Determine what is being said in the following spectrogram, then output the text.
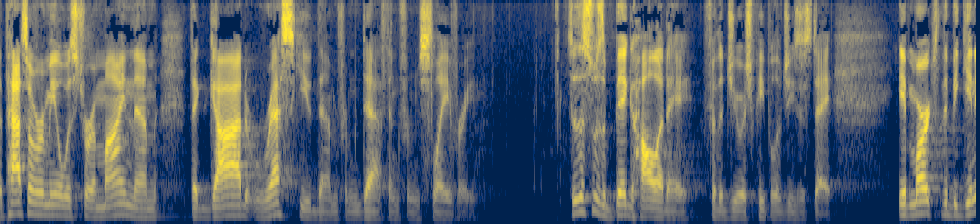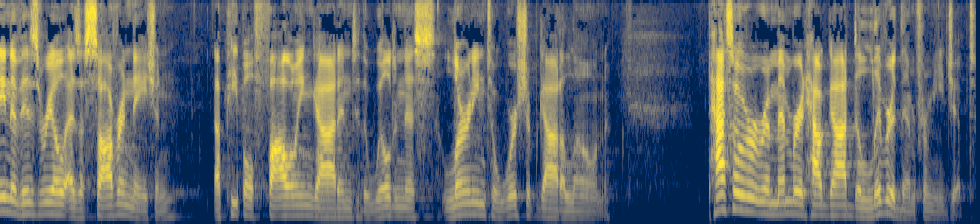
The Passover meal was to remind them that God rescued them from death and from slavery. So, this was a big holiday for the Jewish people of Jesus' day. It marked the beginning of Israel as a sovereign nation, a people following God into the wilderness, learning to worship God alone. Passover remembered how God delivered them from Egypt.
